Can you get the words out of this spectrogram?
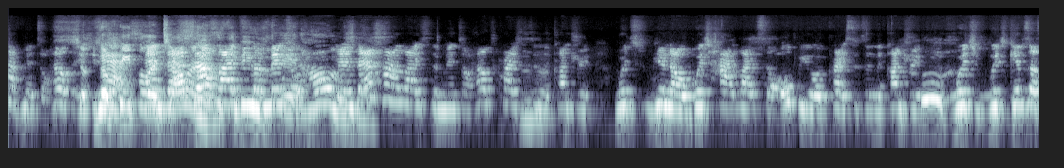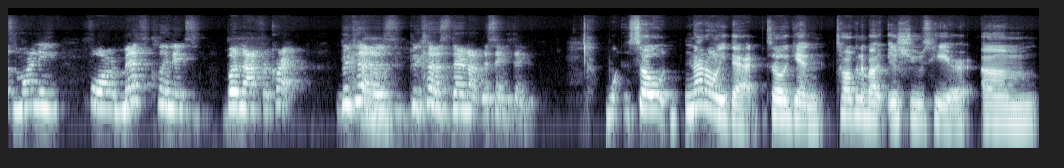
have mental health so, issues. so Yes. people are And that's telling how us like- Substance abuse the mental- and homelessness. and that highlights the mental health crisis in Mhm. the country, which you know, which highlights the opioid crisis in the country, Whew. which which gives us money for meth clinics, but not for crack, because Mm. because they're not the same thing. So not only that so again talking about issues here um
